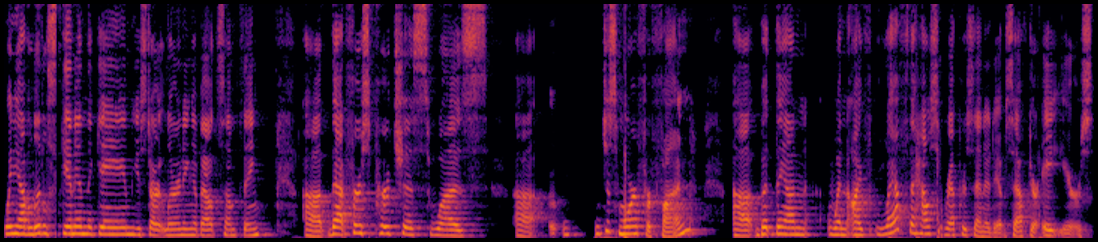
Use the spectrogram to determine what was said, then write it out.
when you have a little skin in the game, you start learning about something. Uh, that first purchase was uh, just more for fun. Uh, but then when I left the House of Representatives after eight years,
